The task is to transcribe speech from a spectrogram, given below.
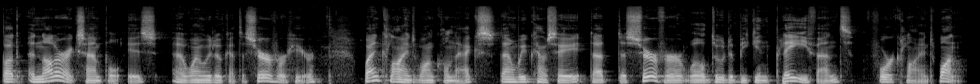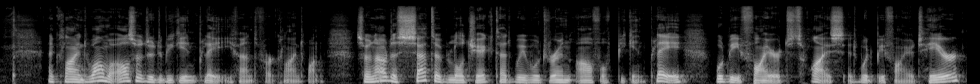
But another example is uh, when we look at the server here, when client one connects, then we can say that the server will do the begin play event for client 1. And client 1 will also do the begin play event for client 1. So now the setup logic that we would run off of begin play would be fired twice. It would be fired here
